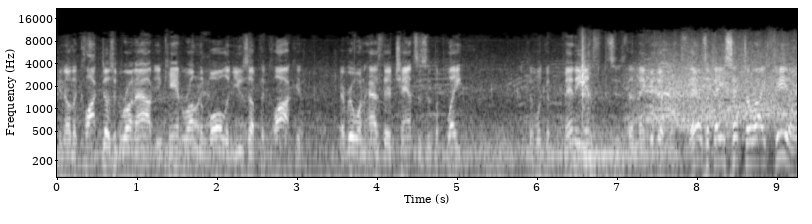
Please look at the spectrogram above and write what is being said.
you know, the clock doesn't run out. You can't run the oh, ball and use up the clock, and everyone has their chances at the plate. You can look at many instances that make a difference. There's a base hit to right field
